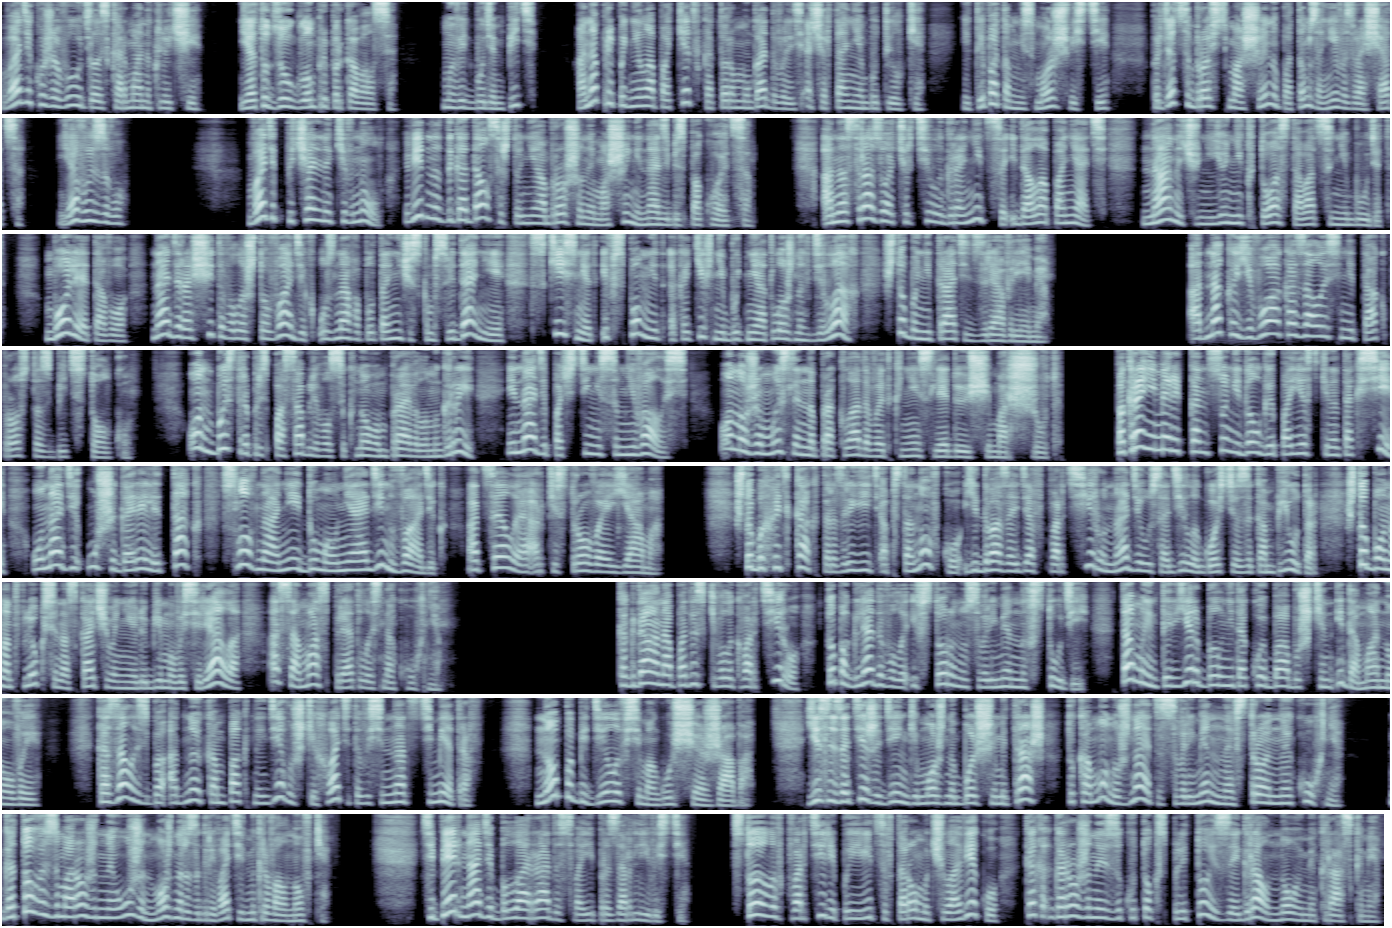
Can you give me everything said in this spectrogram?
Вадик уже выудил из кармана ключи. Я тут за углом припарковался. Мы ведь будем пить?» Она приподняла пакет, в котором угадывались очертания бутылки. «И ты потом не сможешь вести. Придется бросить машину, потом за ней возвращаться. Я вызову». Вадик печально кивнул. Видно, догадался, что не о брошенной машине Надя беспокоится. Она сразу очертила границы и дала понять, на ночь у нее никто оставаться не будет. Более того, Надя рассчитывала, что Вадик, узнав о платоническом свидании, скиснет и вспомнит о каких-нибудь неотложных делах, чтобы не тратить зря время. Однако его оказалось не так просто сбить с толку. Он быстро приспосабливался к новым правилам игры, и Надя почти не сомневалась. Он уже мысленно прокладывает к ней следующий маршрут. По крайней мере, к концу недолгой поездки на такси у Нади уши горели так, словно о ней думал не один Вадик, а целая оркестровая яма. Чтобы хоть как-то разрядить обстановку, едва зайдя в квартиру, Надя усадила гостя за компьютер, чтобы он отвлекся на скачивание любимого сериала, а сама спряталась на кухне. Когда она подыскивала квартиру, то поглядывала и в сторону современных студий. Там и интерьер был не такой бабушкин, и дома новые. Казалось бы, одной компактной девушке хватит и 18 метров. Но победила всемогущая жаба. Если за те же деньги можно больше метраж, то кому нужна эта современная встроенная кухня? Готовый замороженный ужин можно разогревать и в микроволновке. Теперь Надя была рада своей прозорливости. Стоило в квартире появиться второму человеку, как огороженный закуток с плитой заиграл новыми красками.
